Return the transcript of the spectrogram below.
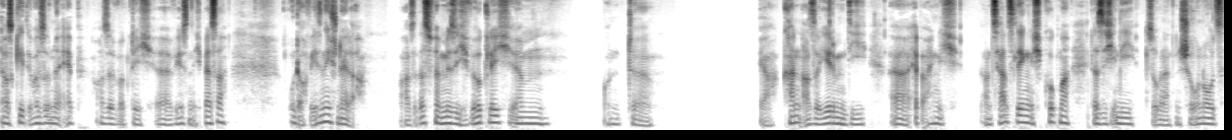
Das geht über so eine App also wirklich äh, wesentlich besser und auch wesentlich schneller. Also das vermisse ich wirklich ähm, und äh, ja, kann also jedem die äh, App eigentlich ans Herz legen. Ich gucke mal, dass ich in die sogenannten Shownotes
